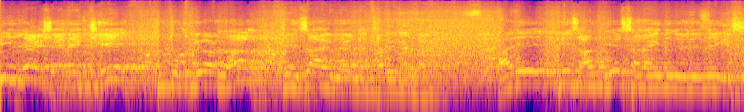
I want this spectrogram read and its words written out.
binlerce emekçiyi tutukluyorlar, cezaevlerine tıkıyorlar. Hani biz adliye sarayının önündeyiz.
